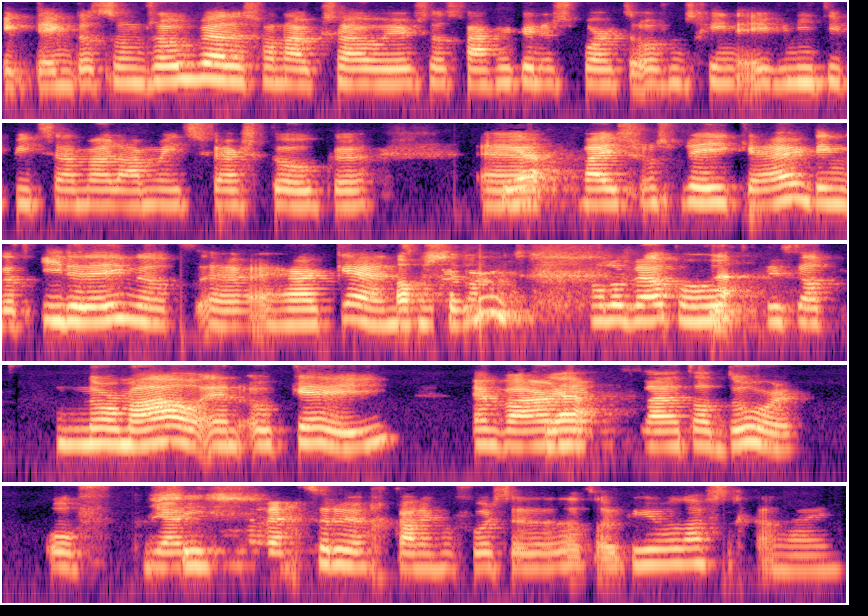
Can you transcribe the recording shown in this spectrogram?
ik denk dat soms ook wel eens van, nou, ik zou eerst wat vaker kunnen sporten. Of misschien even niet die pizza, maar laat me iets vers koken. Uh, ja. Wijs van spreken. Hè? Ik denk dat iedereen dat uh, herkent. Absoluut. Maar op welke hoogte nou. is dat normaal en oké? Okay? En waar ja. laat dat door? Of juist weg terug, kan ik me voorstellen dat dat ook heel lastig kan zijn.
